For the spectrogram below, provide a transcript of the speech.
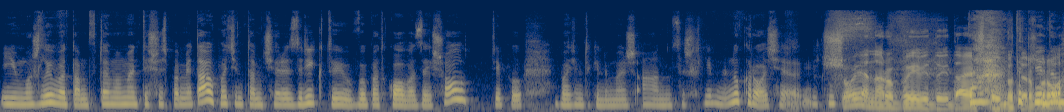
І, можливо, там в той момент ти щось пам'ятав, потім там через рік ти випадково зайшов. Типу, потім таки думаєш, а ну це ж хлібне. Ну коротше, якісь Що я наробив і доїдаєш той бутерброд?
